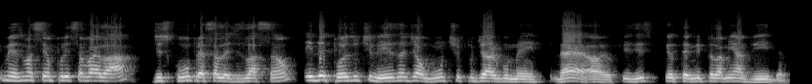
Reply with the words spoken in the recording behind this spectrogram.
e mesmo assim a polícia vai lá, descumpre essa legislação e depois utiliza de algum tipo de argumento, né? Oh, eu fiz isso porque eu temi pela minha vida,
